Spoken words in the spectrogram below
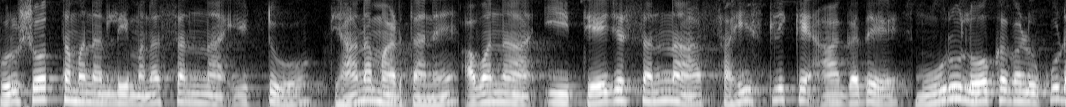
ಪುರುಷೋತ್ತಮನಲ್ಲಿ ಮನಸ್ಸನ್ನ ಇಟ್ಟು ಧ್ಯಾನ ಮಾಡ್ತಾನೆ. ಅವನ ಈ ತೇಜಸ್ಸನ್ನ ಸಹಿಸ್ಲಿಕ್ಕೆ ಆಗದೆ ಮೂರು ಲೋಕಗಳು ಕೂಡ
